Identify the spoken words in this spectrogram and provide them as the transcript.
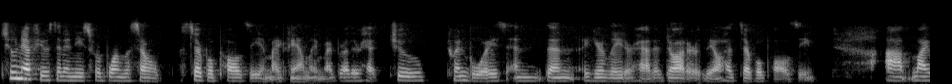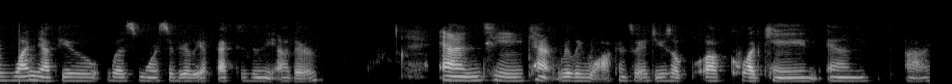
two nephews and a niece were born with cerebral palsy in my family. My brother had two twin boys, and then a year later had a daughter. They all had cerebral palsy. Uh, my one nephew was more severely affected than the other, and he can't really walk, and so he had to use a, a quad cane. And uh,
